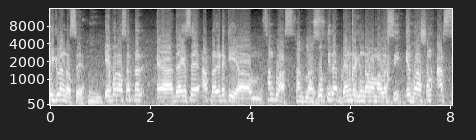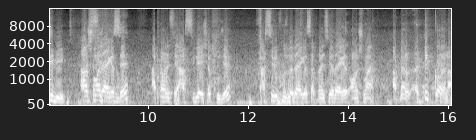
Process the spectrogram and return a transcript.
রিগল্যান্ড আছে। এরপর আছে আপনার দেখা গেছে আপনার এটা কি সানপ্লাস সানপ্লাস প্রতিটা ব্র্যান্ডের কিন্তু আমরা মাল রাখছি। এরপর আসছেন আরসিবি অনেক সময় দেখা গেছে আপনার হচ্ছে আরসিবি এসে খুঁজে। আরসিবি খুঁজলে দেখা গেছে আপনার হচ্ছে দেখা গেছে অনেক সময় আপনার টিক করে না।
